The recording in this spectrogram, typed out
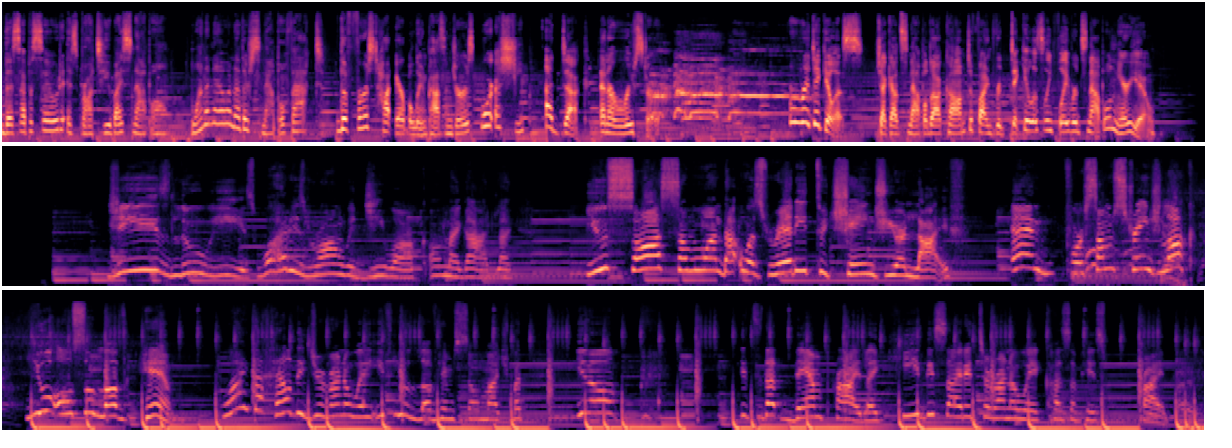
This episode is brought to you by Snapple. Want to know another Snapple fact? The first hot air balloon passengers were a sheep, a duck, and a rooster. Ridiculous. Check out snapple.com to find ridiculously flavored Snapple near you. Jeez Louise, what is wrong with Jiwook? Oh my god, like you saw someone that was ready to change your life. And for some strange luck, you also love him. Why the hell did you run away if you love him so much? But you know, it's that damn pride. Like he decided to run away because of his pride.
